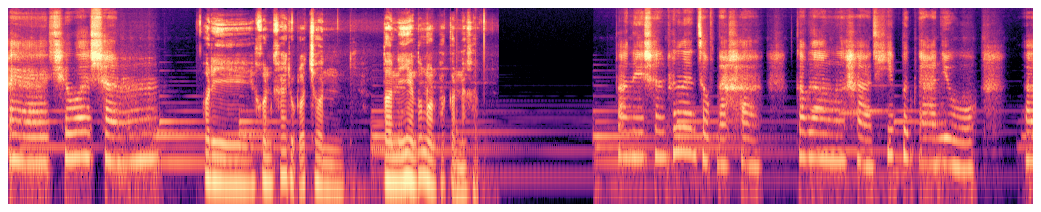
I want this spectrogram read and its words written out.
เออคือว่าฉัน พอดีคนไข้ถูกรถชน ตอนนี้ยังต้องนอนพักก่อนนะครับ ตอนนี้ฉันเพิ่งเรียนจบนะคะกำลังหาที่ฝึกงานอยู่ เอ่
